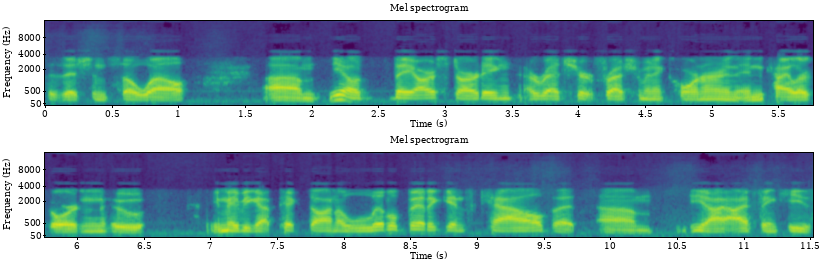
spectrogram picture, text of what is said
position so well. Um, you know, they are starting a redshirt freshman at corner in, in Kyler Gordon, who he maybe got picked on a little bit against Cal, but um, yeah, I think he's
